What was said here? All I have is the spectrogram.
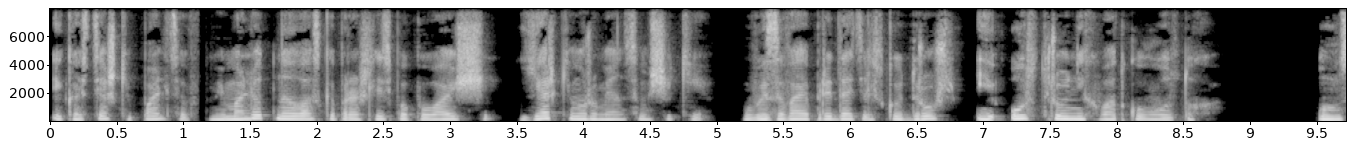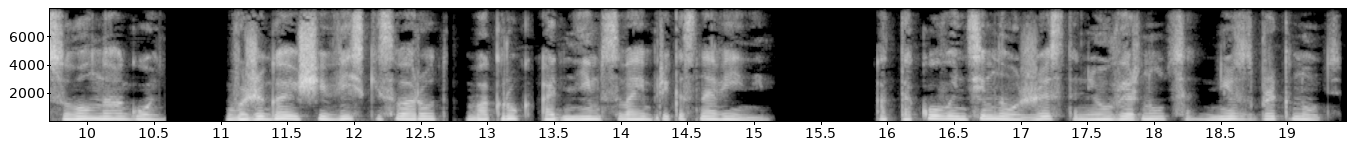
и костяшки пальцев мимолетной лаской прошлись по пылающей, ярким румянцем щеке, вызывая предательскую дрожь и острую нехватку воздуха. Он словно огонь, выжигающий весь кислород вокруг одним своим прикосновением. От такого интимного жеста не увернуться, не взбрыкнуть.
